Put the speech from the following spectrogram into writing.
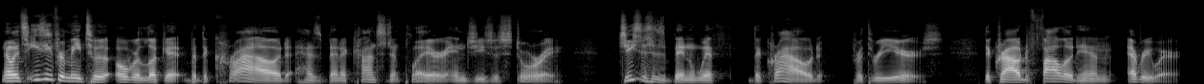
Now, it's easy for me to overlook it, but the crowd has been a constant player in Jesus' story. Jesus has been with the crowd for three years. The crowd followed him everywhere.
